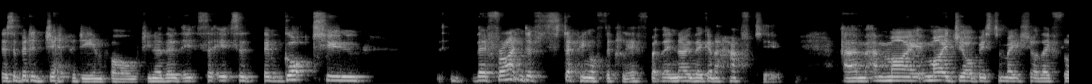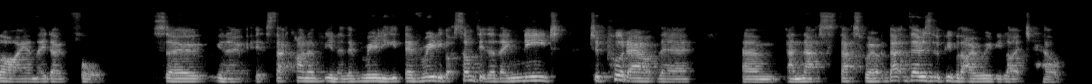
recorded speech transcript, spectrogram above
there's a bit of jeopardy involved. You know, it's a, it's a they've got to they're frightened of stepping off the cliff, but they know they're going to have to. Um, and my my job is to make sure they fly and they don't fall. So you know, it's that kind of you know they've really they've really got something that they need to put out there, um, and that's that's where that those are the people that I really like to help.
